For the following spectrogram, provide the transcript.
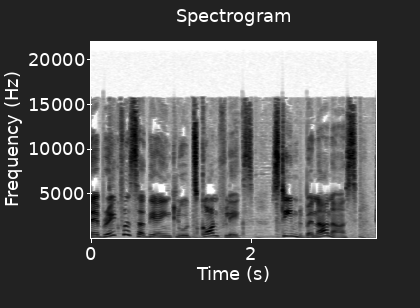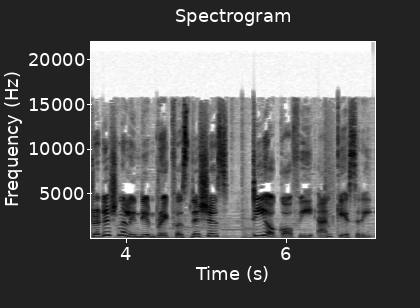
Their breakfast sadhya includes cornflakes, steamed bananas, traditional Indian breakfast dishes, tea or coffee, and kesari.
